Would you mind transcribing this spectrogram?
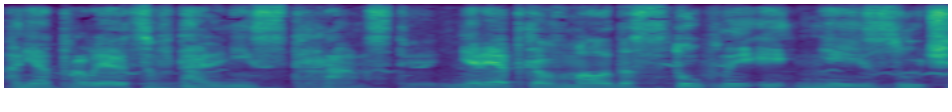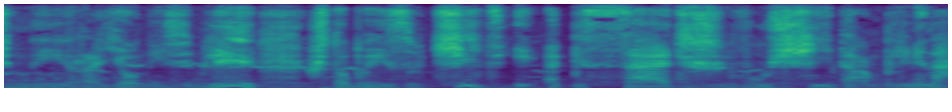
они отправляются в дальние странствия, нередко в малодоступные и неизученные районы Земли, чтобы изучить и описать живущие там племена.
